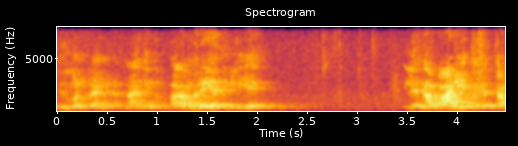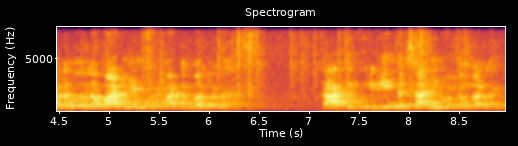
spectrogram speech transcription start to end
இது பண்றாங்க. நாங்க எங்க பரம்பரையே அது இல்லையே. இல்லைன்னா வாடிய போய் கண்ட போதெல்லாம் வாடினேன்னு ஒரு பாட்டம் பாடுறோம்னா காக்கை குருவி எங்கள் சாதின்னு ஒருத்தம் பாடுறேன்.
